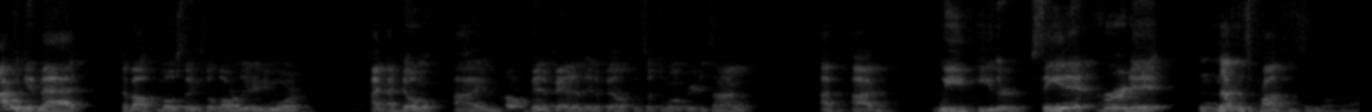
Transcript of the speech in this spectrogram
I don't get mad about most things football related anymore. I, I don't. I've oh. been a fan of the NFL for such a long period of time. I've, I've we've either seen it, heard it. Nothing surprises us anymore, bro.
